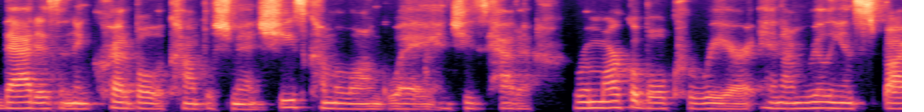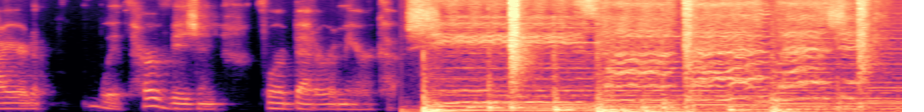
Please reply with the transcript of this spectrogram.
That is an incredible accomplishment. She's come a long way and she's had a remarkable career, and I'm really inspired with her vision for a better America. She's got that magic.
